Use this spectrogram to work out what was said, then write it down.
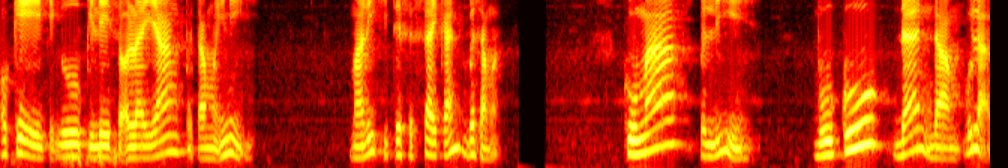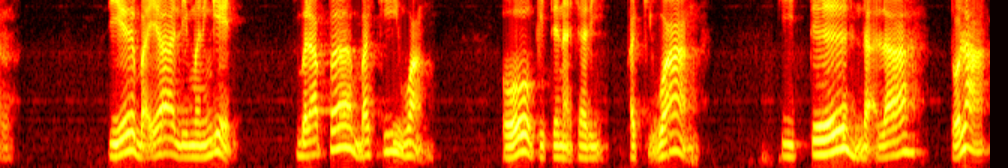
Okey, cikgu pilih soalan yang pertama ini. Mari kita selesaikan bersama. Kumar beli buku dan dam ular. Dia bayar RM5. Berapa baki wang? Oh, kita nak cari baki wang. Kita hendaklah tolak.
